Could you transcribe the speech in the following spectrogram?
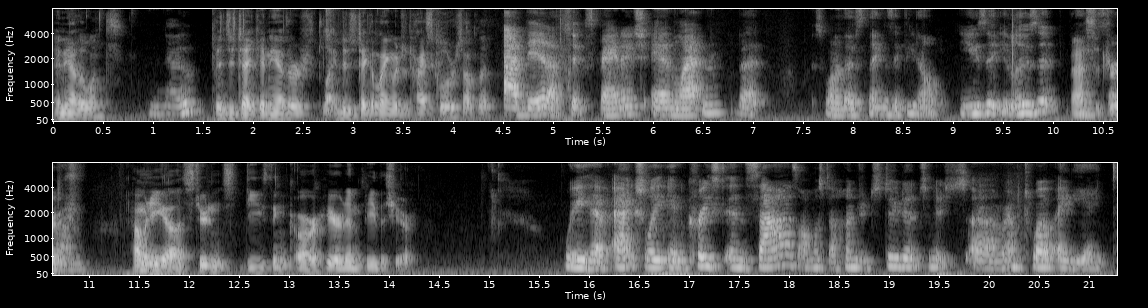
Any other ones? Nope. Did you take any other? Like, did you take a language in high school or something? I did. I took Spanish and Latin, but it's one of those things if you don't use it, you lose it. That's the And truth. um, How many uh, students do you think are here at MP this year? We have actually increased in size, almost 100 students, and it's uh, around 1288.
